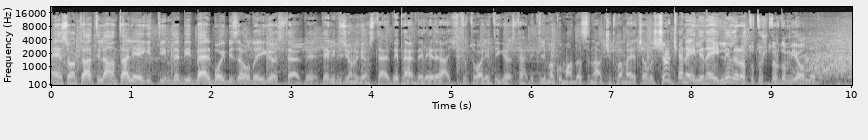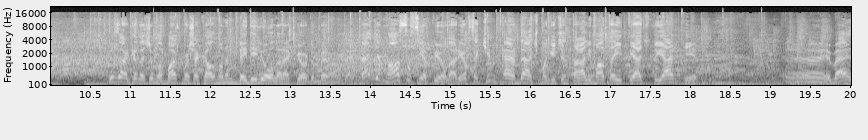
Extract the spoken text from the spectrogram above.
En son tatile Antalya'ya gittiğimde bir bellboy bize odayı gösterdi. Televizyonu gösterdi, perdeleri açtı, tuvaleti gösterdi. Klima kumandasını açıklamaya çalışırken eline 50 lira tutuşturdum yolladım. Kız arkadaşımla baş başa kalmanın bedeli olarak gördüm ben onu. Bence mahsus yapıyorlar. Yoksa kim perde açmak için talimata ihtiyaç duyar ki? Ee, ben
